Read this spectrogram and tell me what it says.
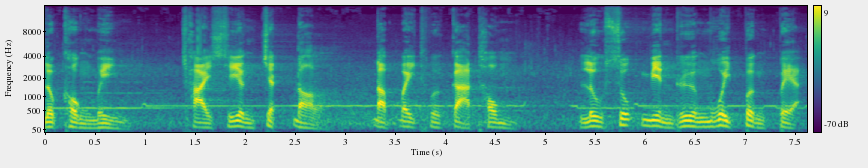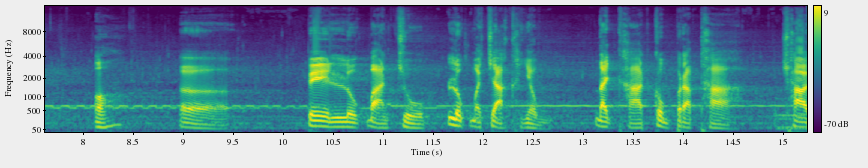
លោកខុងមីងឆាយសៀងចិត្តដល់ដើម្បីធ្វើការធំលុះសុកមានរឿងមួយពឹងពាក់អូអឺពេលលោកបានជួបលោកម្ចាស់ខ្ញុំដាច់ខាតកុំប្រាប់ថាឆាវ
